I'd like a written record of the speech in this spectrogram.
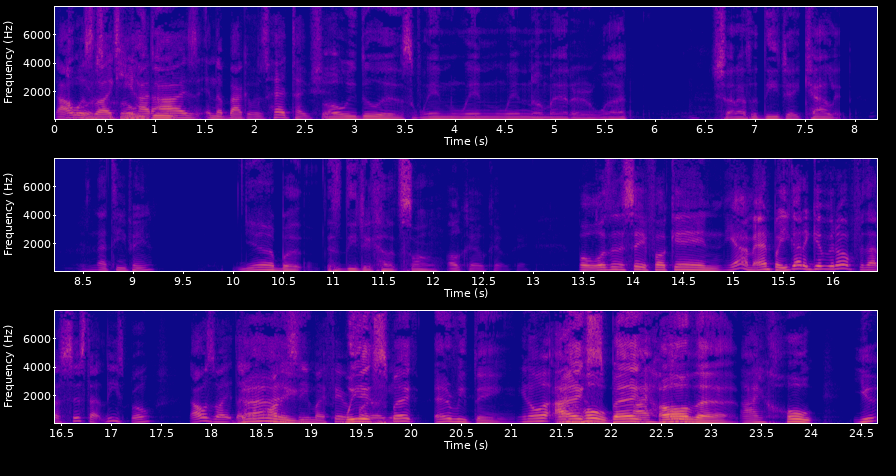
That Of was like he had do. eyes in the back of his head type shit. All we do is win, win, win, no matter what. Shout out to DJ Khaled. Isn't that T Pain? Yeah, but it's DJ Khaled's song. Okay, okay, okay. But wasn't it say fucking yeah, man? But you got to give it up for that assist at least, bro. That was my like Guy, honestly my favorite. We part of the game. expect everything. You know what? I, I, hope. expect I all hope, that. I hope you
